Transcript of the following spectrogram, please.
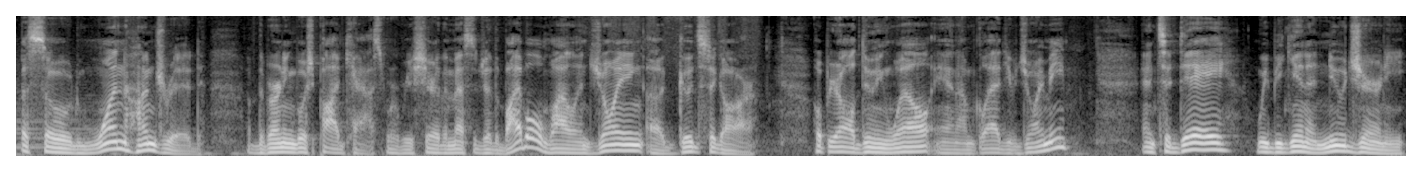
Episode 100 of the Burning Bush podcast, where we share the message of the Bible while enjoying a good cigar. Hope you're all doing well, and I'm glad you've joined me. And today we begin a new journey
